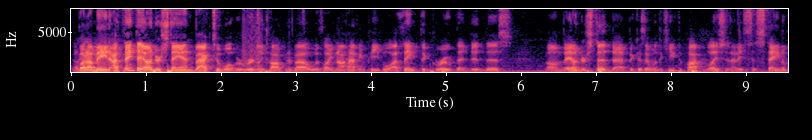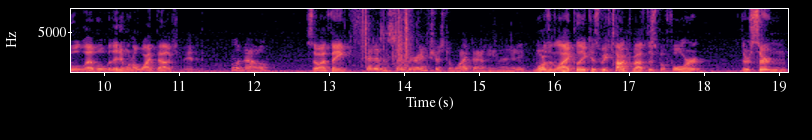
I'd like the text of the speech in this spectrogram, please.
But I Okay. mean, I think they understand back to what we were originally talking about with like not having people. I think the group that did this, um, they understood that because they wanted to keep the population at a sustainable level, but they didn't want to wipe out humanity. Well, no, So I think that doesn't serve their interest to wipe out humanity. more than likely, because we've talked about this before, there's certain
